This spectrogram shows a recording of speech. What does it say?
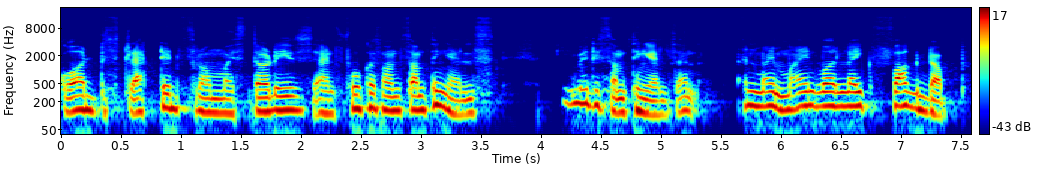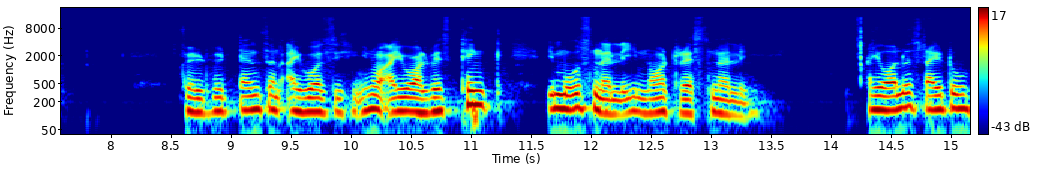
got distracted from my studies and focus on something else, very something else, and and my mind was like fucked up, filled with tension. I was, you know, I always think emotionally, not rationally. I always try to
